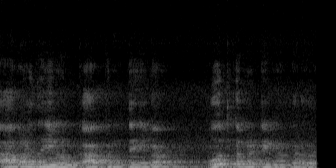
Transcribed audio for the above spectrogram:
காவல் தெய்வம் காக்கும் தெய்வம் பூத் கமிட்டி மெம்பர்கள்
